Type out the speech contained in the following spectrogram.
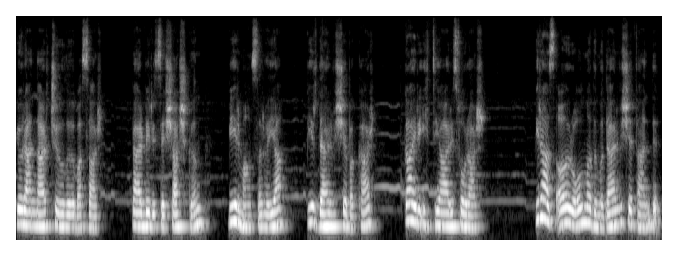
Görenler çığlığı basar. Berber ise şaşkın bir manzaraya, bir dervişe bakar, gayri ihtiyari sorar. Biraz ağır olmadı mı derviş efendi?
